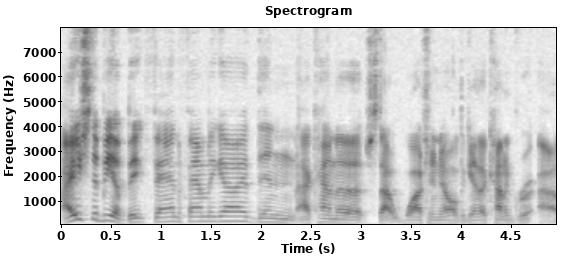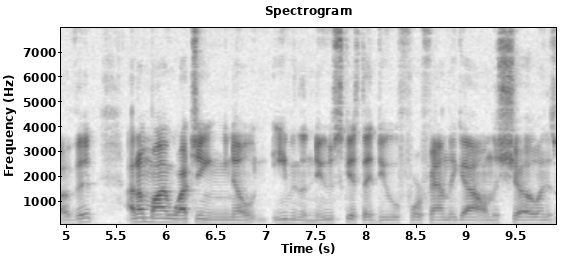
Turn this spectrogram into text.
I used to be a big fan of Family Guy. Then I kind of stopped watching it altogether. I kind of grew out of it. I don't mind watching, you know, even the new skits they do for Family Guy on the show, and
